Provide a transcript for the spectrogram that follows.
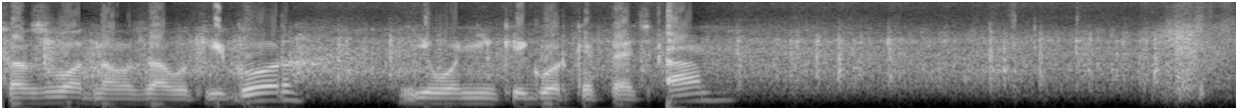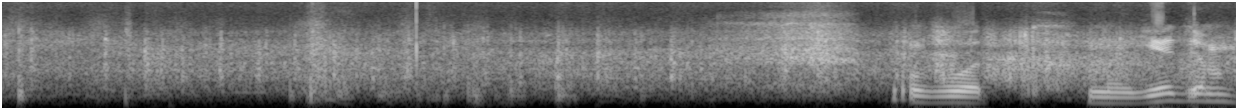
Совзводного зовут Егор. Его ник Егорка 5А. Вот, мы едем.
